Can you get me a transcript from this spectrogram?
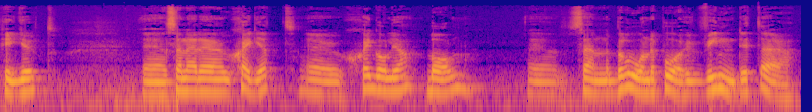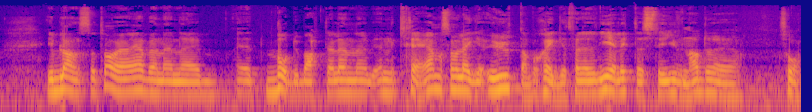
pigg ut. Eh, sen är det skägget. Eh, skäggolja, balm. Eh, sen beroende på hur vindigt det är. Ibland så tar jag även en, eh, ett body butter eller en, en kräm som jag lägger utanpå skägget för det ger lite styvnad. Eh, så.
